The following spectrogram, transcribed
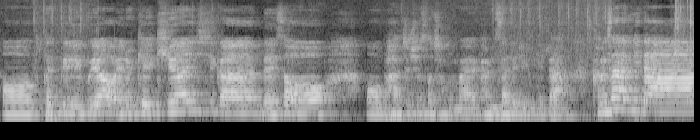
어, 부탁드리고요. 이렇게 귀한 시간 내서 어, 봐주셔서 정말 감사드립니다. 감사합니다.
